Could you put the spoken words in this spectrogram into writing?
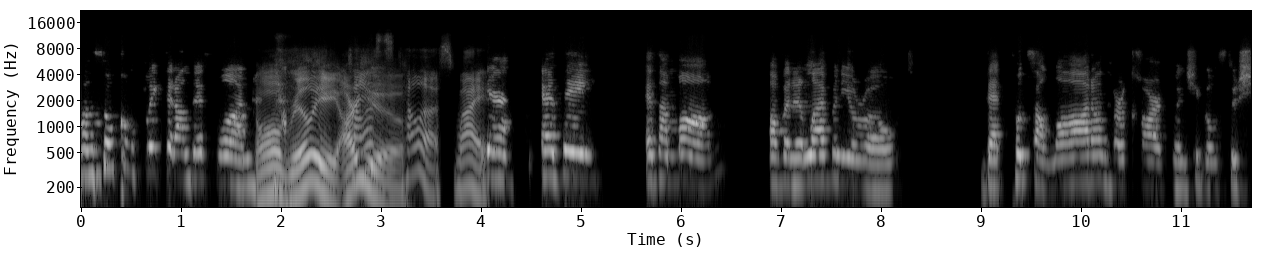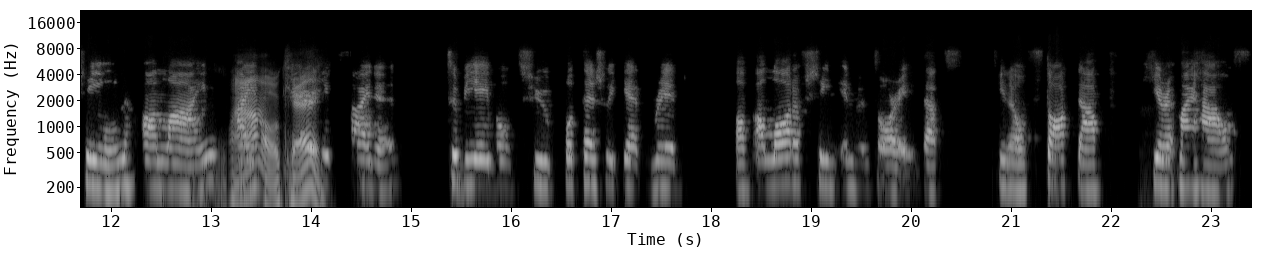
I'm so conflicted on this one. Oh, really? Are tell you? Us, tell us why. Yeah, as a as a mom of an 11 year old, that puts a lot on her cart when she goes to Shein online. Wow. I'm okay. excited to be able to potentially get rid of a lot of Shein inventory that's you know stocked up here at my house.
